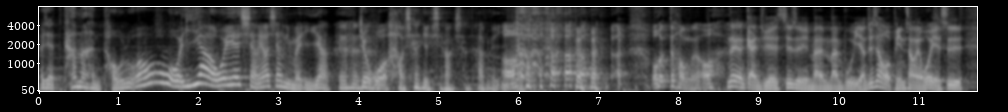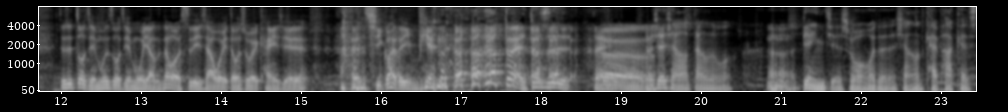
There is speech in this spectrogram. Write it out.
而且他们很投入哦，我要，我也想要像你们一样，就我好像也想要像他们一样。我懂了，哦，那个感觉其实也蛮蛮不一样，就像我平常。我也是，就是做节目是做节目的样子，但我私底下我也都是会看一些 很奇怪的影片。对，就是 对，呃、有些想要当什么呃、嗯、电影解说，或者想要开 podcast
